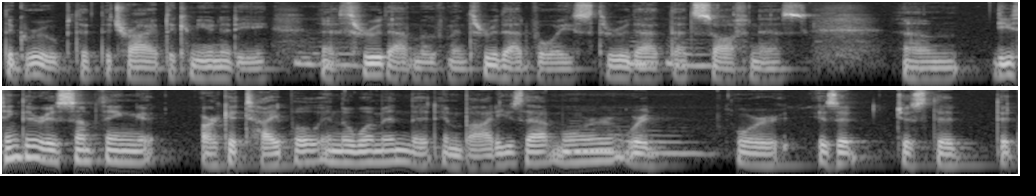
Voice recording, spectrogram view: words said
the group, the, the tribe, the community, uh, through that movement, through that voice, through that that softness. Um, do you think there is something archetypal in the woman that embodies that more, or mm. or is it just that that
